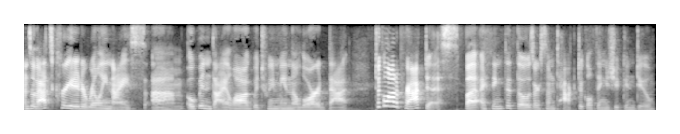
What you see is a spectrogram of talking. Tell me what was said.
And so that's created a really nice um, open dialogue between me and the Lord that took a lot of practice, but I think that those are some tactical things you can do.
